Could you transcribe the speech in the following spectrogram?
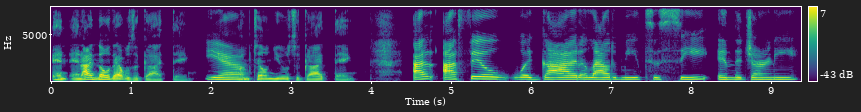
and and I know that was a God thing. yeah I'm telling you, it's a God thing. I I feel what God allowed me to see in the journey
